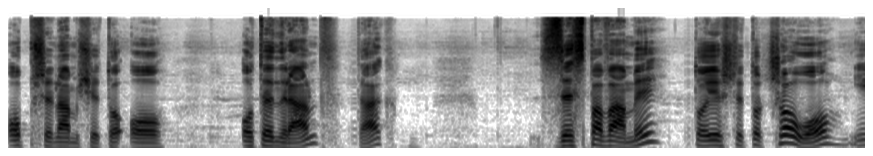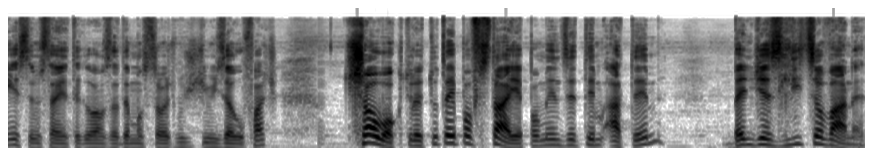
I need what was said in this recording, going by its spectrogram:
oprze nam się to o, o ten rand, tak? Zespawamy, to jeszcze to czoło, nie jestem w stanie tego Wam zademonstrować, musicie mi zaufać, czoło, które tutaj powstaje pomiędzy tym a tym, będzie zlicowane.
